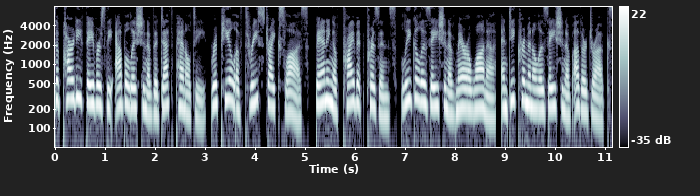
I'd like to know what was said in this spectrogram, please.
The party favors the abolition of the death penalty, repeal of three strikes laws, banning of private prisons, legalization of marijuana, and decriminalization of other drugs.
